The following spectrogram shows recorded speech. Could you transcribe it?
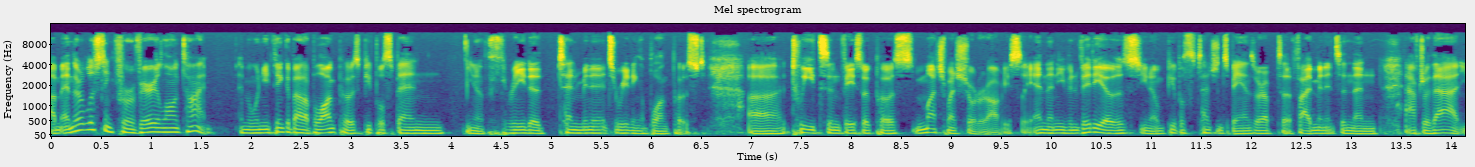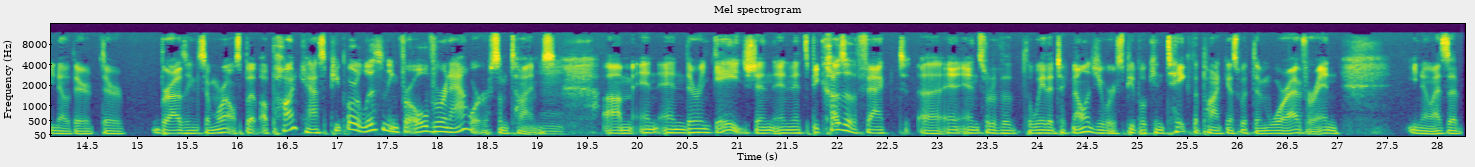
um, and they're listening for a very long time. I mean, when you think about a blog post, people spend you know three to ten minutes reading a blog post. Uh, tweets and Facebook posts much much shorter, obviously, and then even videos. You know, people's attention spans are up to five minutes, and then after that, you know, they're they're browsing somewhere else. But a podcast, people are listening for over an hour sometimes, mm. um, and and they're engaged, and, and it's because of the fact uh, and, and, sort of the, the way that technology works. People can take the podcast with them wherever, and you know, as a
